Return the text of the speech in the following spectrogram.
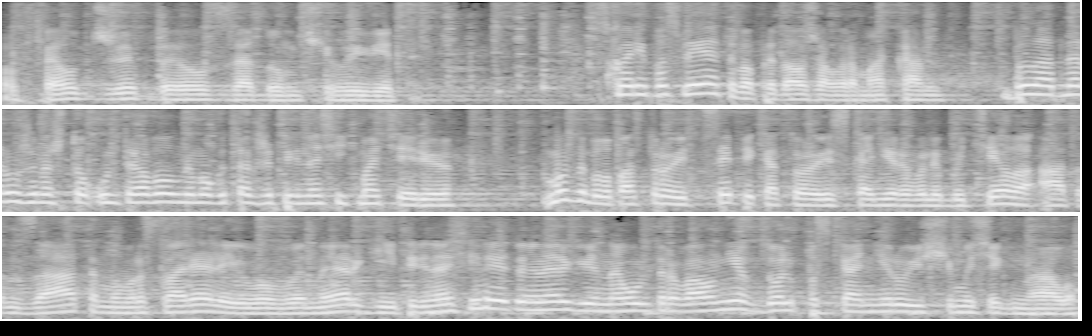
У Фелджи был задумчивый вид. Вскоре после этого, продолжал Рамакан, было обнаружено, что ультраволны могут также переносить материю. Можно было построить цепи, которые сканировали бы тело атом за атомом, растворяли его в энергии и переносили эту энергию на ультраволне вдоль по сканирующему сигналу.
